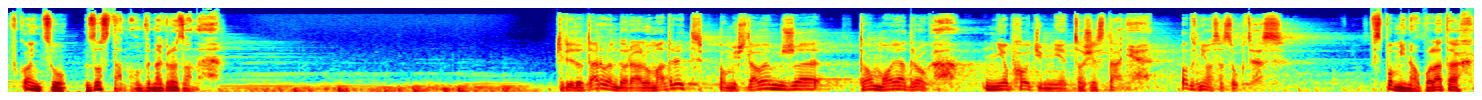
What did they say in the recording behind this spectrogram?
w końcu zostaną wynagrodzone. Kiedy dotarłem do Realu Madryt, pomyślałem, że to moja droga. Nie obchodzi mnie, co się stanie. Odniosę sukces. Wspominał po latach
